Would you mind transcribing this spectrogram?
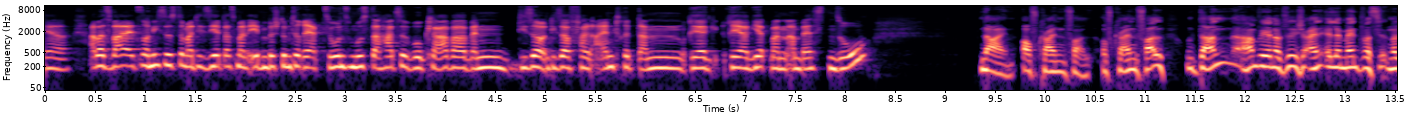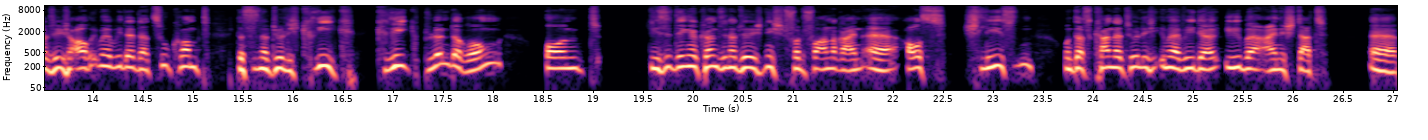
Ja, aber es war jetzt noch nicht systematisiert, dass man eben bestimmte Reaktionsmuster hatte, wo klar war, wenn dieser und dieser Fall eintritt, dann reagiert man am besten so. Nein, auf keinen Fall, auf keinen Fall. Und dann haben wir natürlich ein Element, was natürlich auch immer wieder dazu kommt, das ist natürlich Krieg, Krieg, Plünderung und diese Dinge können Sie natürlich nicht von vornherein äh, ausschließen und das kann natürlich immer wieder über eine Stadt äh,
